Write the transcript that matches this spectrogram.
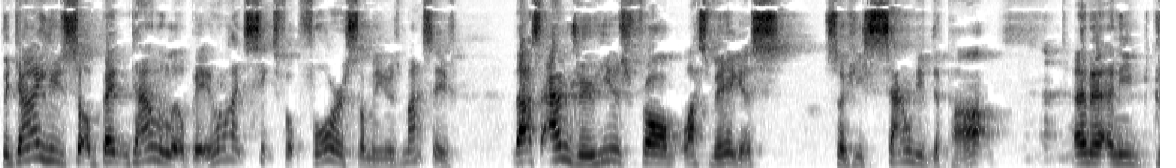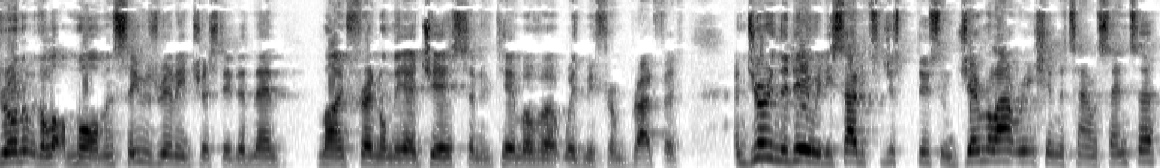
The guy who's sort of bent down a little bit, he was like six foot four or something. He was massive. that's Andrew. He was from Las Vegas, so he sounded the part. And, uh, and he'd grown up with a lot of Mormons, so he was really interested. And then my friend on the air, Jason, who came over with me from Bradford. And during the day, we decided to just do some general outreach in the town centre.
